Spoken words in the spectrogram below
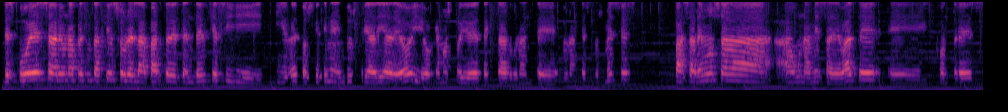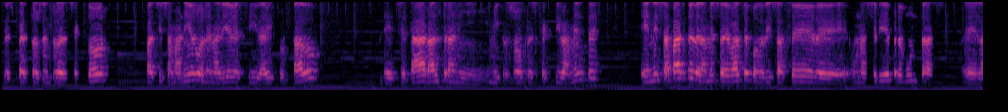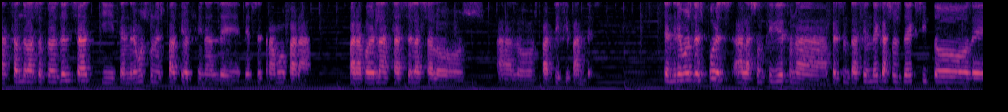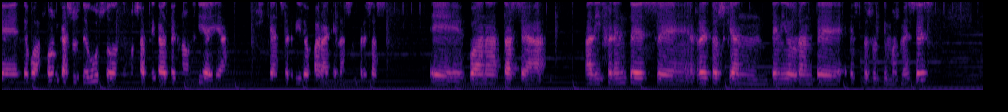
Después haré una presentación sobre la parte de tendencias y, retos que tiene la industria a día de hoy o que hemos podido detectar durante, durante estos meses. Pasaremos a, una mesa de debate eh, con tres expertos dentro del sector, Pachi Samaniego, Elena Dieguez y David Hurtado, de Chetar, Altran y Microsoft respectivamente. En esa parte de la mesa de debate podréis hacer eh, una serie de preguntas eh, lanzándolas a través del chat y tendremos un espacio al final de ese tramo para, para poder lanzárselas a los, a los participantes. Tendremos después a las 11 y 10 una presentación de casos de éxito de, de Vodafone, casos de uso donde hemos aplicado tecnología y, que han servido para que las empresas eh, puedan adaptarse a, a diferentes eh, retos que han tenido durante estos últimos meses.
